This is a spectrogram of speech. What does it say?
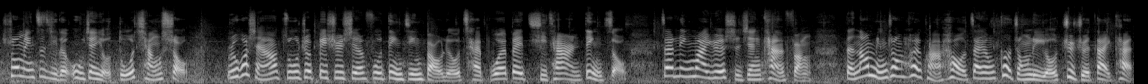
说明自己的物件有多抢手。如果想要租，就必须先付定金保留，才不会被其他人订走，再另外约时间看房。等到民众汇款后，再用各种理由拒绝带看，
